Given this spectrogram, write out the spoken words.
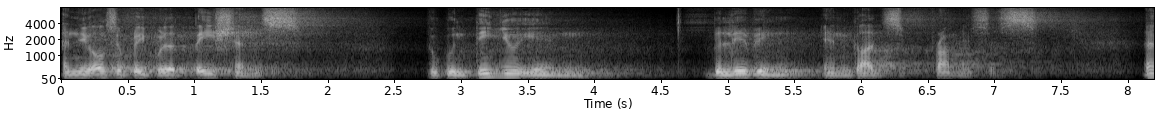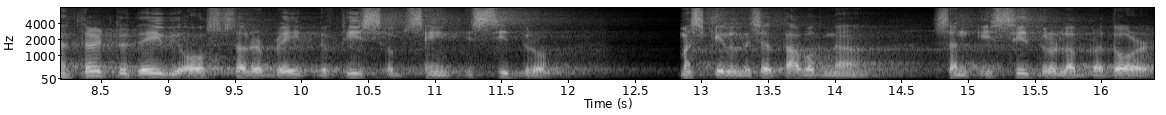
And we also pray for that patience to continue in believing in God's promises. And third, today we also celebrate the feast of Saint Isidro. Mas kilala siya tawag na San Isidro Labrador.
